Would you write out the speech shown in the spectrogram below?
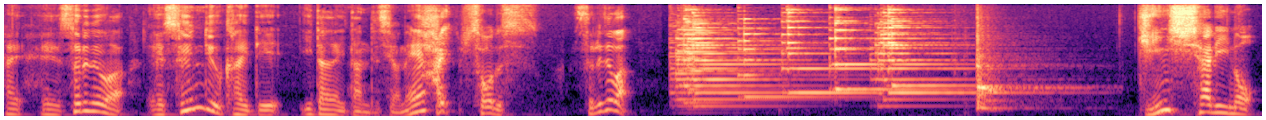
はい、えーそれでは、えー川柳書いていただいたんですよね。はいそうです。それでは銀シャリの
